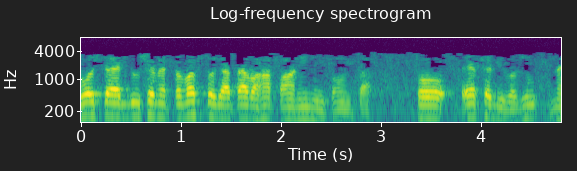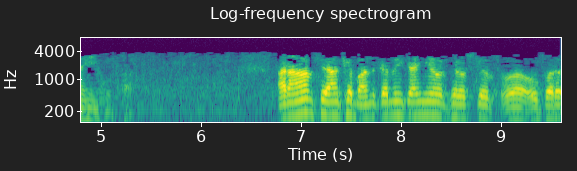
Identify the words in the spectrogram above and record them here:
گوشت ایک دوسرے میں پوست ہو جاتا ہے، وہاں پانی نہیں پہنچتا۔ تو ایسے بھی وضو نہیں ہوتا۔ آرام سے آنکھیں بند کرنی چاہیے اور پھر اس کے اوپر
